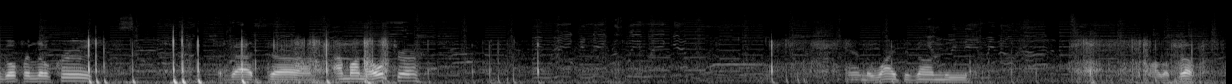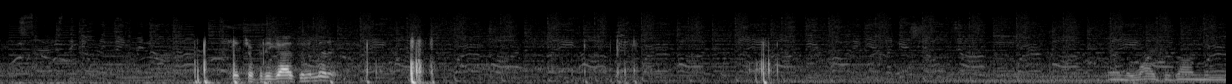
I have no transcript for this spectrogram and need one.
gonna go for a little cruise. I've got, uh, I'm on the Ultra. And the wife is on the Apollo Pro. Catch up with you guys in a minute. And the wife is on the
